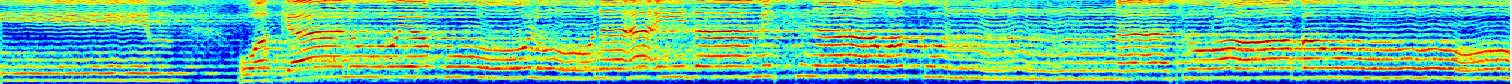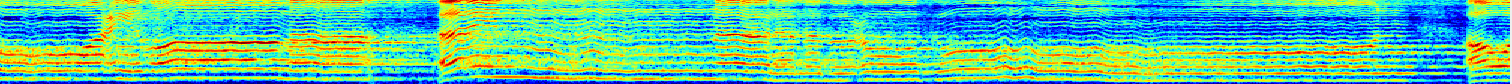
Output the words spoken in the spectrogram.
وكانوا يقولون أئذا متنا وكنا ترابا وعظاما أئنا لمبعوثون أو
